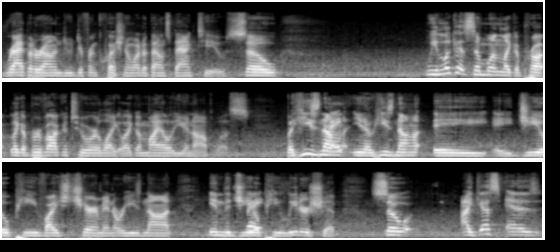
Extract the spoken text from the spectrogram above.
wrap it around to a different question I want to bounce back to. So we look at someone like a pro, like a provocateur like like a Milo Yiannopoulos, but he's not Right. you know he's not a a GOP vice chairman or he's not in the GOP leadership. So I guess as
